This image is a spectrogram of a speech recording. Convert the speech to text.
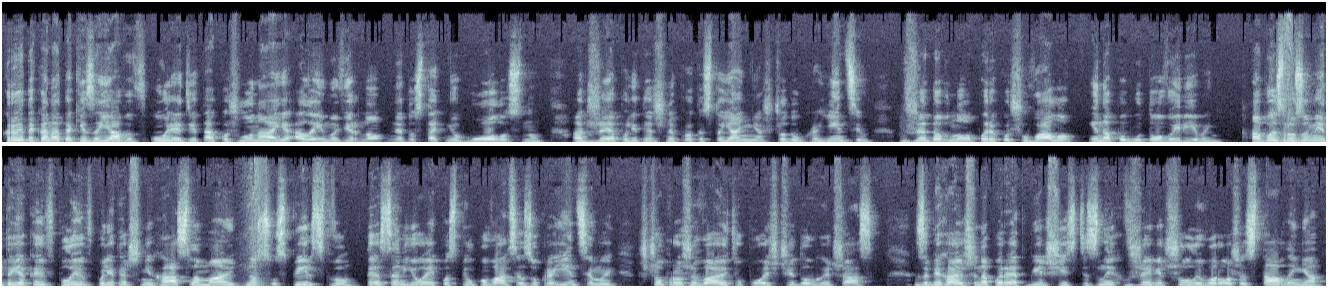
Критика на такі заяви в уряді також лунає, але ймовірно недостатньо голосно. Адже політичне протистояння щодо українців вже давно перекочувало і на побутовий рівень. Аби зрозуміти, який вплив політичні гасла мають на суспільство, ТСНЮА поспілкувався з українцями, що проживають у Польщі довгий час. Забігаючи наперед, більшість з них вже відчули вороже ставлення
